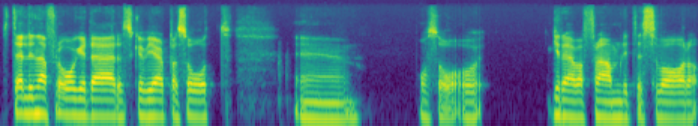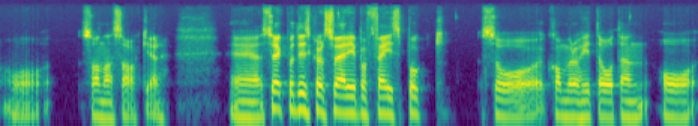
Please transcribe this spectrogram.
Ställ dina frågor där, ska vi hjälpas åt. Eh, och så och gräva fram lite svar och sådana saker. Eh, sök på Discord Sverige på Facebook så kommer du att hitta åt den och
